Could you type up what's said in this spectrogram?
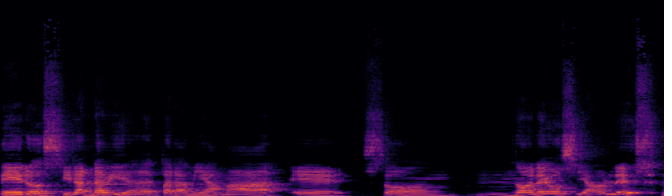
pero sí las navidades para mi mamá eh, son no negociables.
